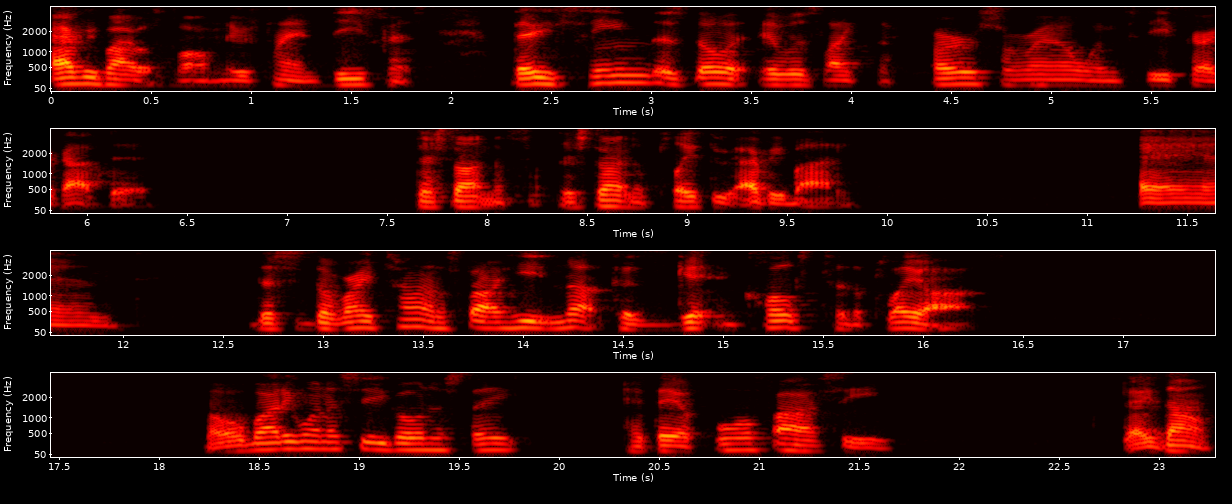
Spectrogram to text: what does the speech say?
Everybody was balling. They was playing defense. They seemed as though it was like the first round when Steve Kerr got there. They're starting to they're starting to play through everybody, and this is the right time to start heating up because it's getting close to the playoffs. Nobody want to see Golden State if they're four or five seed. They don't,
